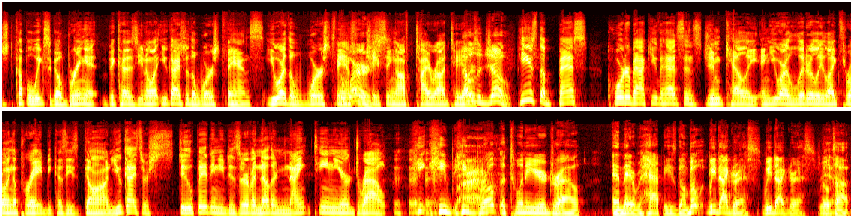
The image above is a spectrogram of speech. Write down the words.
just a couple weeks ago. Bring it because you know what, you guys are the worst fans. You are the worst the fans for worst. chasing off Tyrod Taylor. That was a joke. He is the best quarterback you've had since Jim Kelly, and you are literally like throwing a parade because he's gone. You guys are stupid, and you deserve another 19 year drought. He he he broke a 20 year drought, and they're happy he's gone. But we digress. We digress. Real talk.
